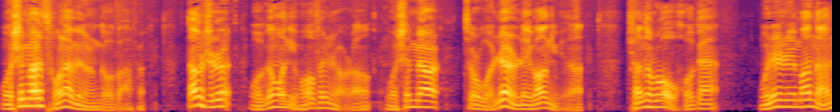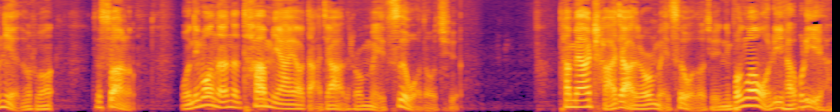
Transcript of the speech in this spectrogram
我身边从来没有人给我拔分。当时我跟我女朋友分手了，我身边就是我认识那帮女的，全都说我活该。我认识那帮男的也都说，就算了。我那帮男的，他们家要打架的时候，每次我都去；他们家查架的时候，每次我都去。你甭管我厉害不厉害，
